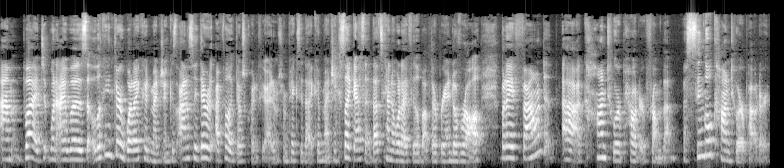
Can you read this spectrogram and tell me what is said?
Um, but when I was looking through what I could mention, because honestly, there was, I felt like there was quite a few items from Pixi that I could mention, because like I said, that's kind of what I feel about their brand overall. But I found uh, a contour powder from them, a single contour powder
